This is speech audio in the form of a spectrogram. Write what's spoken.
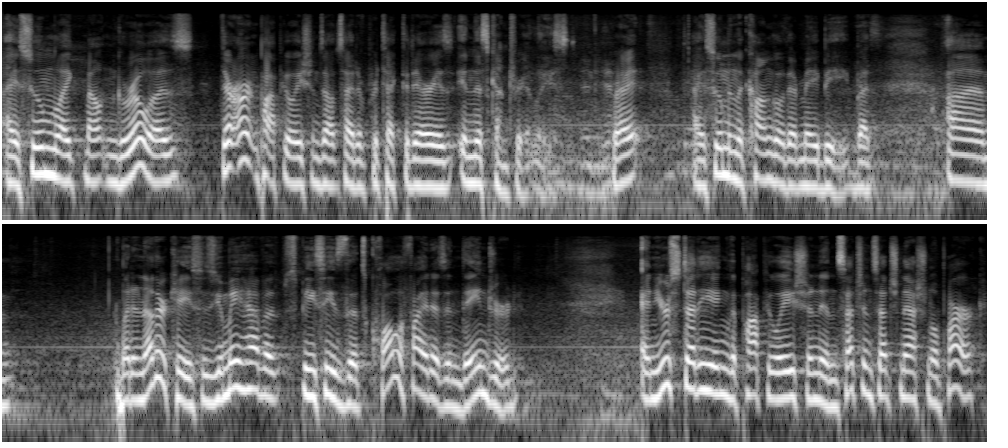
I assume like mountain gorillas, there aren't populations outside of protected areas in this country at least, right? I assume in the Congo there may be, but, um, but in other cases, you may have a species that's qualified as endangered, and you're studying the population in such and such national park,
